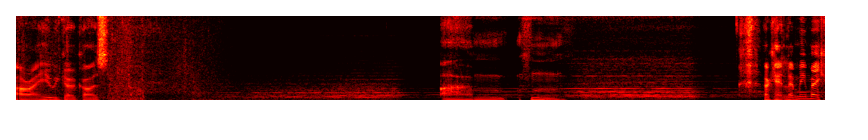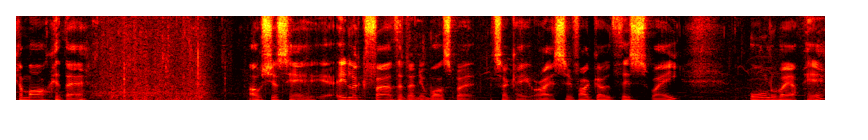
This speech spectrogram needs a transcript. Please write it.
Alright, here we go, guys. Um, hmm. Okay, let me make a marker there. Oh, was just here. It looked further than it was, but it's okay. All right, so if I go this way, all the way up here.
